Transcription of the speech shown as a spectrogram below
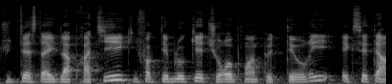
tu, testes avec de la pratique. Une fois que tu es bloqué, tu reprends un peu de théorie, etc.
